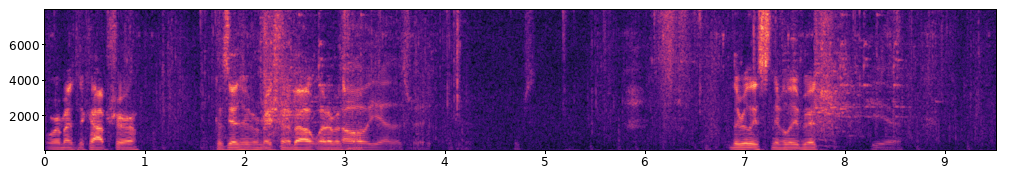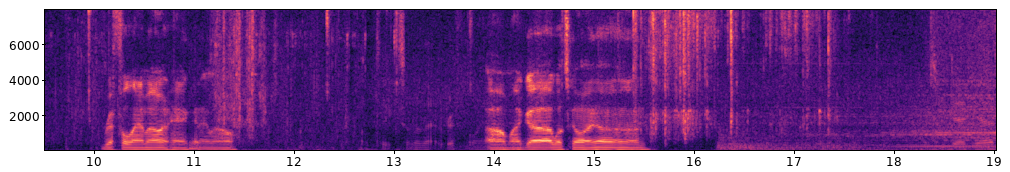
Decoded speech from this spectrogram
We're meant to capture because he has information about whatever. Oh yeah, that's right. Oops. They're really snivelly bitch. Yeah, Riffle ammo and handgun ammo. I'll take some of that riffle. Ammo. Oh my god, what's going on? Is he dead yet?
